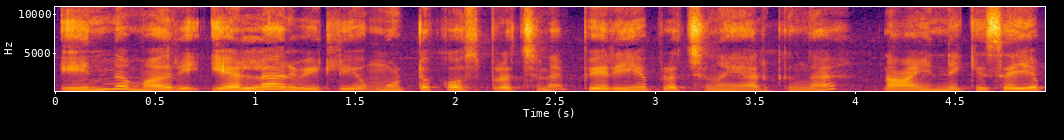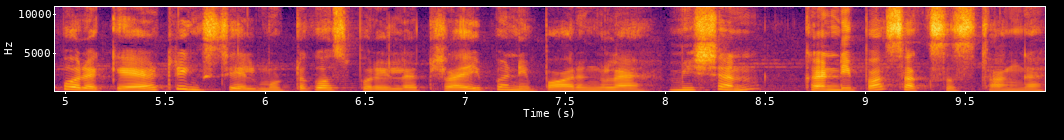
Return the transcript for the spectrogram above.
இந்த மாதிரி எல்லார் வீட்லேயும் முட்டைக்கோஸ் பிரச்சனை பெரிய பிரச்சனையாக இருக்குங்க. நான் இன்றைக்கி செய்ய போகிற கேட்ரிங் ஸ்டைல் முட்டைக்கோஸ் பொரியலை ட்ரை பண்ணி பாருங்களேன். மிஷன் கண்டிப்பாக சக்ஸஸ் தாங்க.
